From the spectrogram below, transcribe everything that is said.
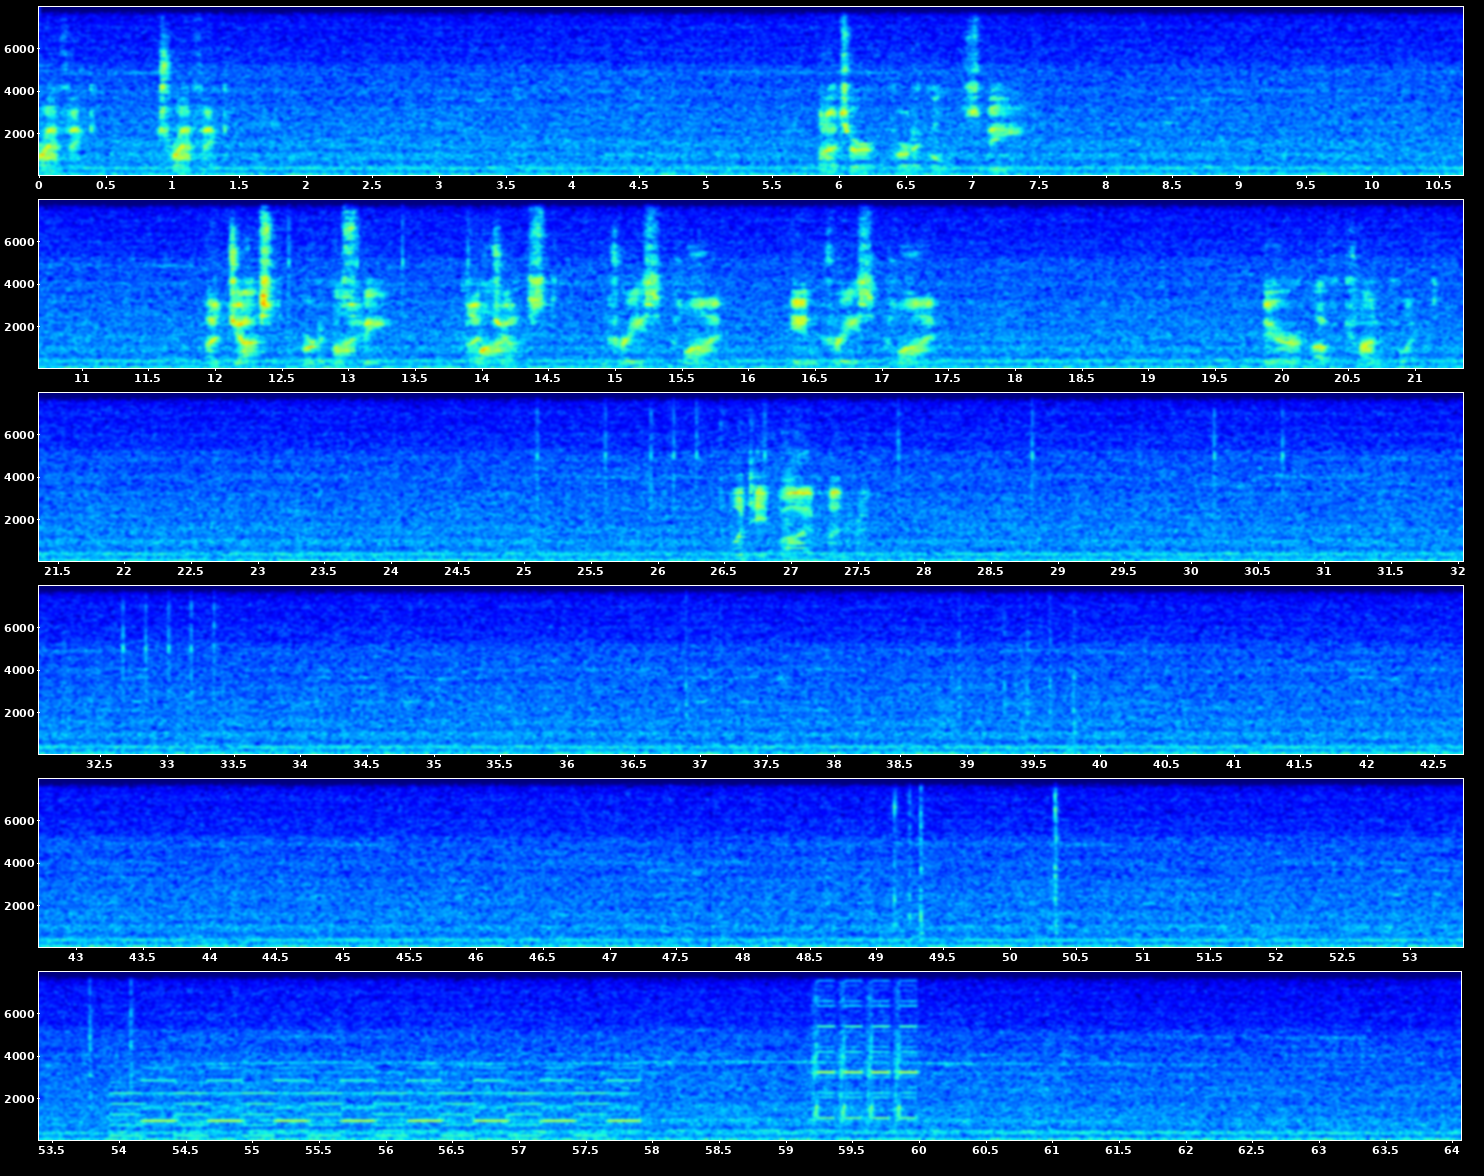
traffic, traffic. Monitor vertical speed. Adjust vertical Climb. speed. Climb. Adjust. Increase climb. Increase climb. Clear of conflict. Twenty-five hundred.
